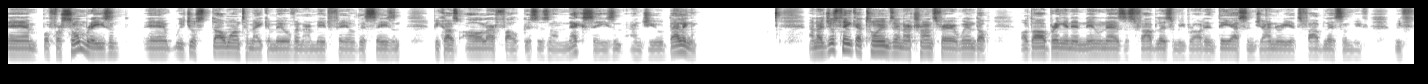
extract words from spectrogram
Um, but for some reason, uh, we just don't want to make a move in our midfield this season because all our focus is on next season and Jude Bellingham. And I just think at times in our transfer window, although bringing in Nunez is fabulous, and we brought in Diaz in January, it's fabulous, and we've we've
